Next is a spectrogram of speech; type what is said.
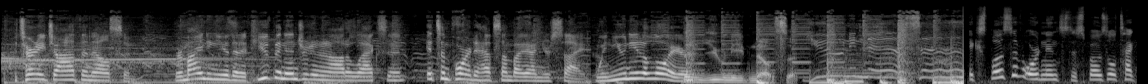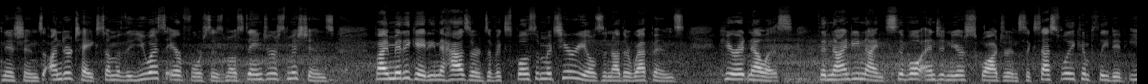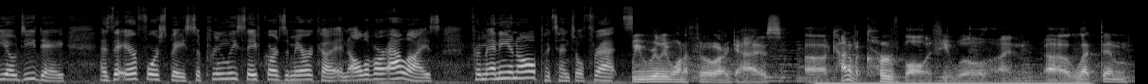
Attorney Jonathan Nelson, reminding you that if you've been injured in an auto accident, it's important to have somebody on your side. When you need a lawyer, then you need Nelson. You need Nelson. Explosive ordnance disposal technicians undertake some of the U.S. Air Force's most dangerous missions by mitigating the hazards of explosive materials and other weapons. Here at Nellis, the 99th Civil Engineer Squadron successfully completed EOD Day as the Air Force Base supremely safeguards America and all of our allies from any and all potential threats. We really want to throw our guys uh, kind of a curveball, if you will, and uh, let them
